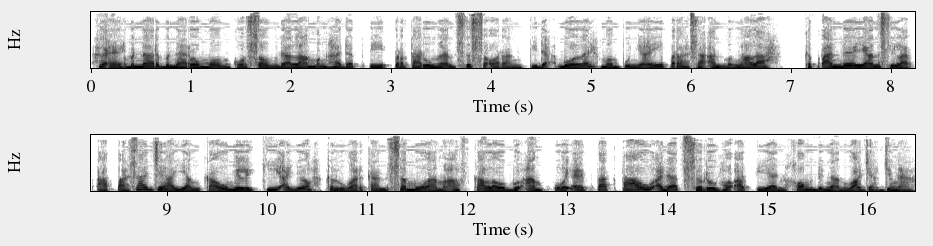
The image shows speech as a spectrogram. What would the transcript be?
heh benar-benar omong kosong dalam menghadapi pertarungan seseorang tidak boleh mempunyai perasaan mengalah, Kepandaian silat apa saja yang kau miliki ayo keluarkan semua maaf kalau Bu Ampue tak tahu adat seru Hoa Tian Hong dengan wajah jengah.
